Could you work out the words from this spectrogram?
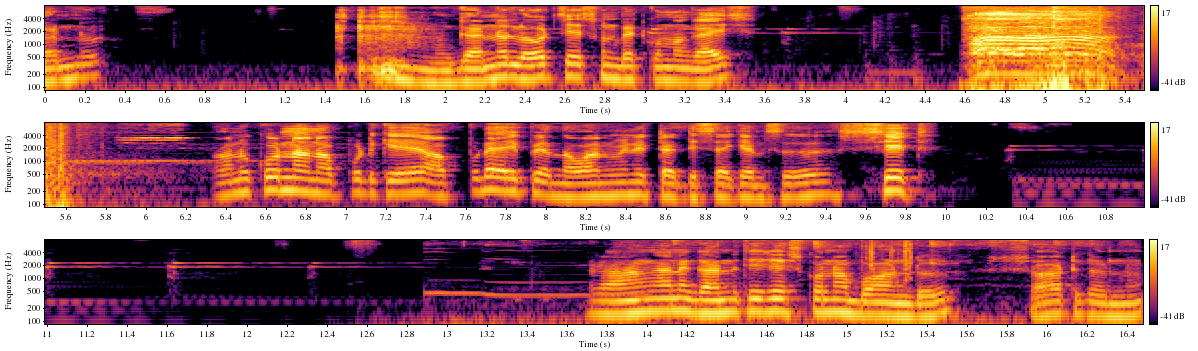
గన్ను గన్ను లోడ్ చేసుకుని పెట్టుకుందాం గాయస్. అనుకున్నాను అప్పటికే అప్పుడే అయిపోయింది. One minute thirty seconds shit రాగానే గన్ను తీసేసుకున్న బాగుండు షార్ట్ గన్ను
